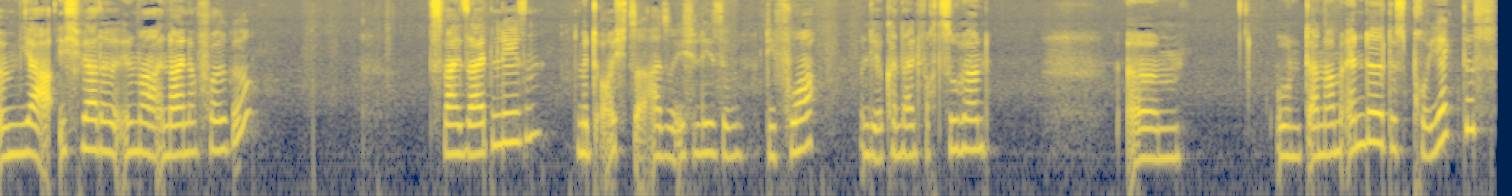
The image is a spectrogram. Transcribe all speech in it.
Ähm, ja, ich werde immer in einer Folge zwei Seiten lesen. Mit euch. Also, ich lese die vor und ihr könnt einfach zuhören. Ähm, und dann am Ende des Projektes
